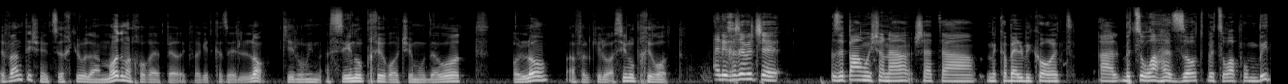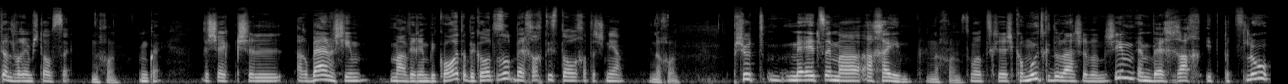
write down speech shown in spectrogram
הבנתי שאני צריך כאילו לעמוד מאחורי הפרק ולהגיד כזה, לא, כאילו מין עשינו בחירות שמודעות או לא, אבל כאילו עשינו בחירות. אני חושבת שזו פעם ראשונה שאתה מקבל ביקורת על, בצורה הזאת, בצורה פומבית, על דברים שאתה עושה. נכון. אוקיי. ושכשהרבה אנשים מעבירים ביקורת, הביקורת הזאת בהכרח תסתור אחת את השנייה. נכון, פשוט מעצם החיים. נכון. זאת אומרת, כשיש כמות גדולה של אנשים, הם בהכרח יתפצלו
